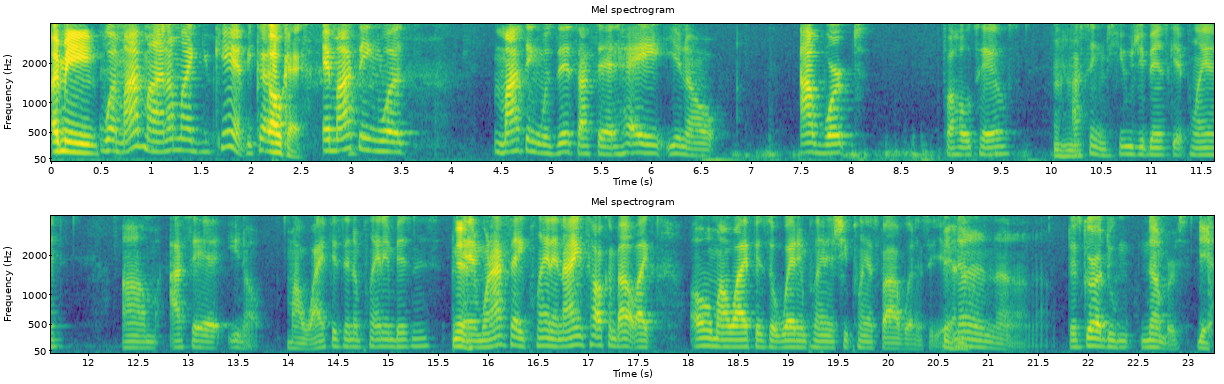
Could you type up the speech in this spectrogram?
I mean, well, in my mind, I'm like, you can't because Okay. And my thing was, my thing was this. I said, hey, you know, I worked for hotels. Mm-hmm. I've seen huge events get planned. Um, I said, you know, my wife is in the planning business, Yeah. and when I say planning, I ain't talking about like, oh, my wife is a wedding planner. She plans five weddings a year. Yeah, no, no. no, no, no, no, no. This girl do numbers. yeah,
